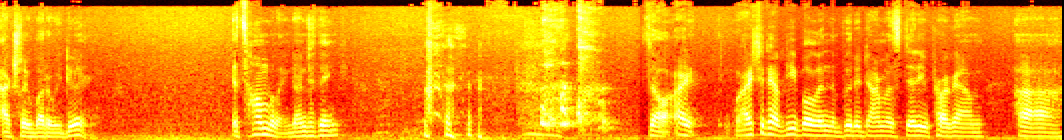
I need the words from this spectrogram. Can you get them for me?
actually, what are we doing? It's humbling, don't you think? so I, I should have people in the Buddha Dharma study program uh,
